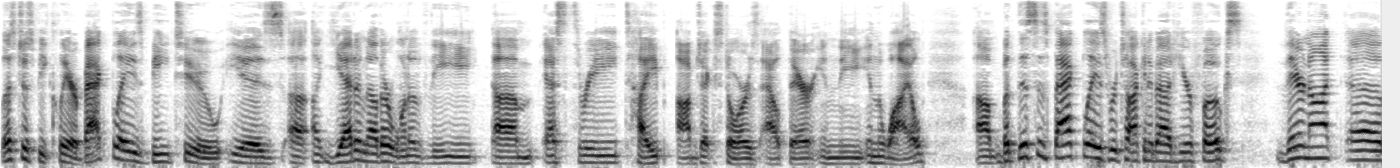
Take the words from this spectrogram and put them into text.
let's just be clear Backblaze B2 is uh, yet another one of the um, S3 type object stores out there in the, in the wild. Um, but this is Backblaze we're talking about here, folks they're not uh,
